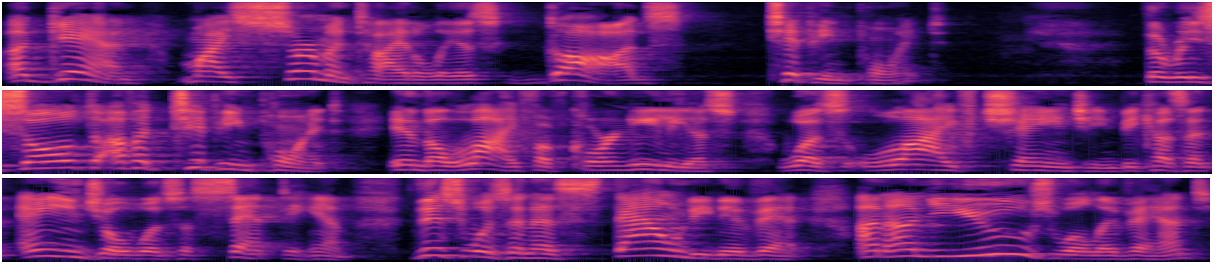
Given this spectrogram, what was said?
Again, my sermon title is God's Tipping Point. The result of a tipping point in the life of Cornelius was life changing because an angel was sent to him. This was an astounding event, an unusual event.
